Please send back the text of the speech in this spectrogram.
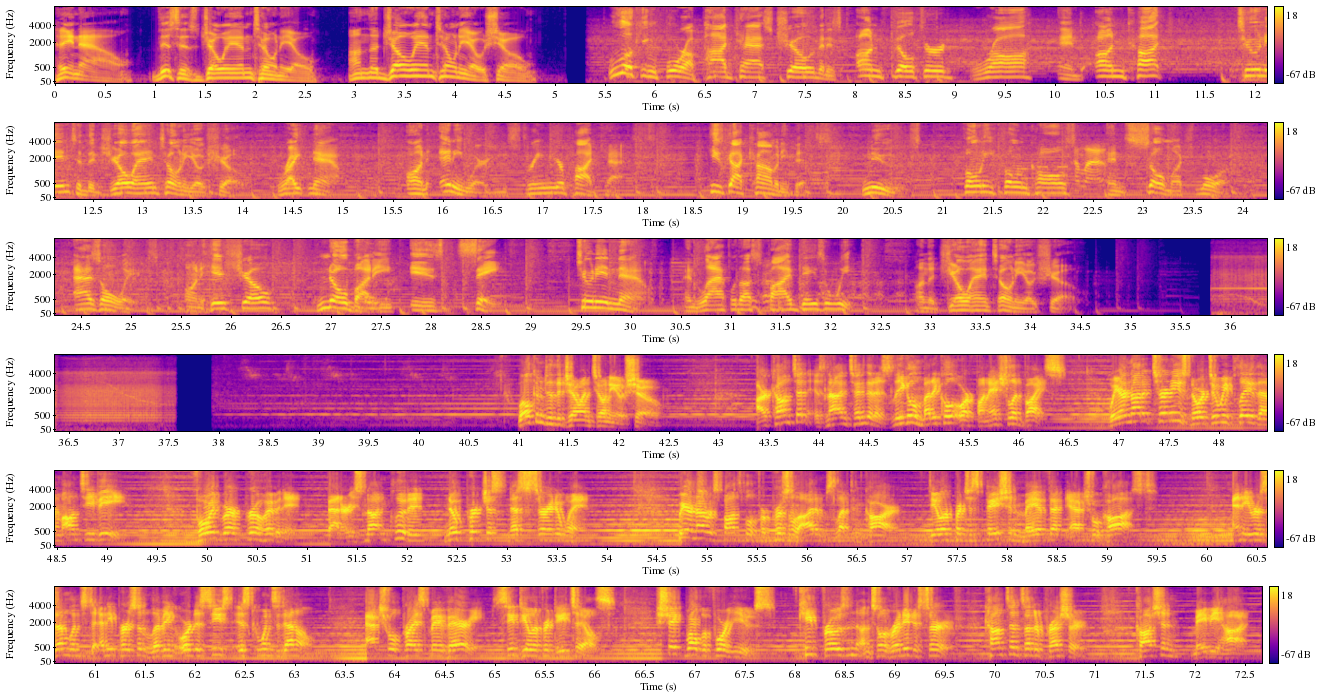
Hey now, this is Joe Antonio on The Joe Antonio Show. Looking for a podcast show that is unfiltered, raw, and uncut? Tune in to The Joe Antonio Show right now on anywhere you stream your podcasts. He's got comedy bits, news, phony phone calls, Hello? and so much more. As always, on his show, nobody is safe. Tune in now and laugh with us five days a week on The Joe Antonio Show. Welcome to the Joe Antonio Show. Our content is not intended as legal, medical, or financial advice. We are not attorneys, nor do we play them on TV. Void where prohibited. Batteries not included. No purchase necessary to win. We are not responsible for personal items left in car. Dealer participation may affect actual cost. Any resemblance to any person living or deceased is coincidental. Actual price may vary. See dealer for details. Shake well before use. Keep frozen until ready to serve. Contents under pressure. Caution may be hot.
